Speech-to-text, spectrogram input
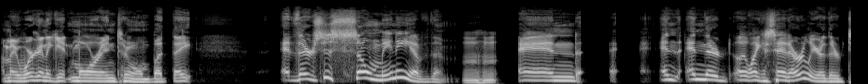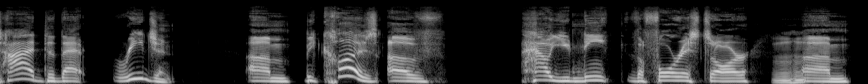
I mean, we're gonna get more into them, but they there's just so many of them, Mm-hmm. and and and they're like I said earlier, they're tied to that region, um, because of how unique the forests are, Mm-hmm. um,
